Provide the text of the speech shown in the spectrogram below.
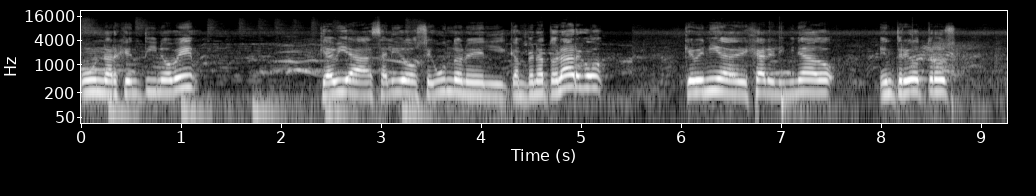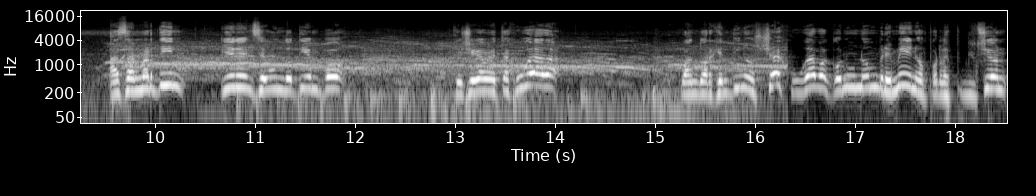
un argentino B que había salido segundo en el campeonato largo, que venía de dejar eliminado, entre otros, a San Martín. Y en el segundo tiempo que llegaba esta jugada, cuando Argentino ya jugaba con un hombre menos por la expulsión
